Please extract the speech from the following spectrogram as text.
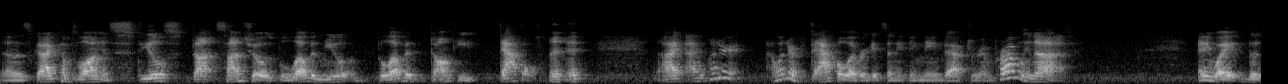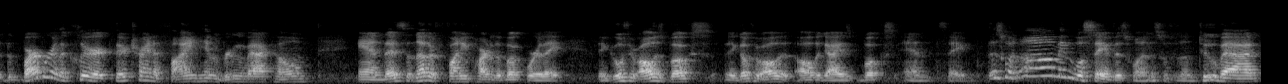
This guy comes along and steals Sancho's beloved mule, beloved donkey, Dapple. I, I wonder, I wonder if Dapple ever gets anything named after him. Probably not. Anyway, the, the barber and the cleric, they're trying to find him and bring him back home. And that's another funny part of the book where they, they go through all his books, they go through all the, all the guy's books and say, this one, oh, maybe we'll save this one. This wasn't too bad.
